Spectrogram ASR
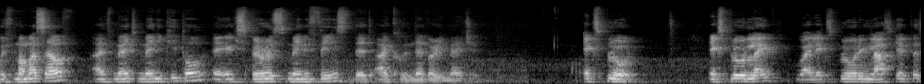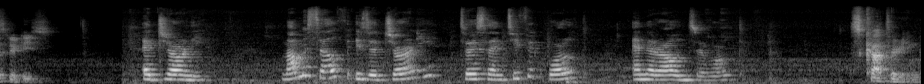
With Mamaself, I've met many people and experienced many things that I could never imagine. Explore. Explore life while exploring large-scale facilities. A journey. Mamaself is a journey to a scientific world and around the world. Scattering.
